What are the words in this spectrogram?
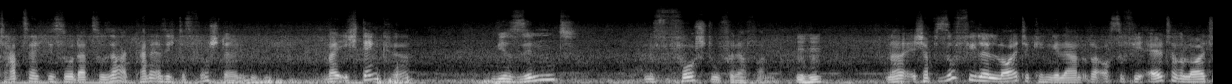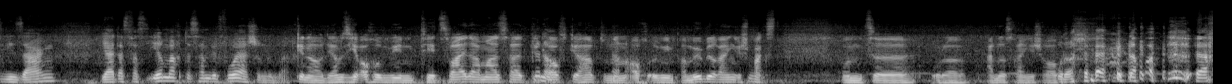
tatsächlich so dazu sagt. Kann er sich das vorstellen? Weil ich denke, wir sind eine Vorstufe davon. Mhm. Ne? Ich habe so viele Leute kennengelernt oder auch so viele ältere Leute, die sagen, ja, das, was ihr macht, das haben wir vorher schon gemacht. Genau, die haben sich auch irgendwie einen T2 damals halt Genau. gekauft gehabt und dann auch irgendwie ein paar Möbel reingespackst und äh, oder anders reingeschraubt. Oder? genau. ja.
